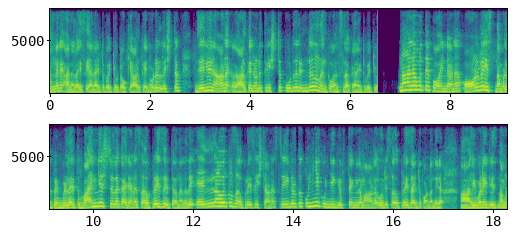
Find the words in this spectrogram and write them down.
അങ്ങനെ അനലൈസ് ചെയ്യാനായിട്ട് പറ്റും കേട്ടോ. ഓക്കെ ആൾക്ക് ഇഷ്ടം ജെന്യൂൻ ആണ്. ആൾക്ക് ഇത്തിരി ഇഷ്ടം കൂടുതൽ ഉണ്ടെന്ന് നിങ്ങൾക്ക് മനസ്സിലാക്കാനായിട്ട് പറ്റും നാലാമത്തെ പോയിന്റ് ആണ്. ഓൾവേസ് നമ്മൾ പെൺപിള്ളേർക്ക് ഭയങ്കര ഇഷ്ടമുള്ള കാര്യമാണ് സർപ്രൈസ് കിട്ടുക എന്നുള്ളത്. എല്ലാവർക്കും സർപ്രൈസ് ഇഷ്ടമാണ്. സ്ത്രീകൾക്ക് കുഞ്ഞു കുഞ്ഞു ഗിഫ്റ്റ് എങ്കിലും ആളെ ഒരു സർപ്രൈസ് ആയിട്ട് കൊണ്ടുവന്നില്ല ഇവൺ ഇറ്റ് ഈസ് നമ്മൾ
